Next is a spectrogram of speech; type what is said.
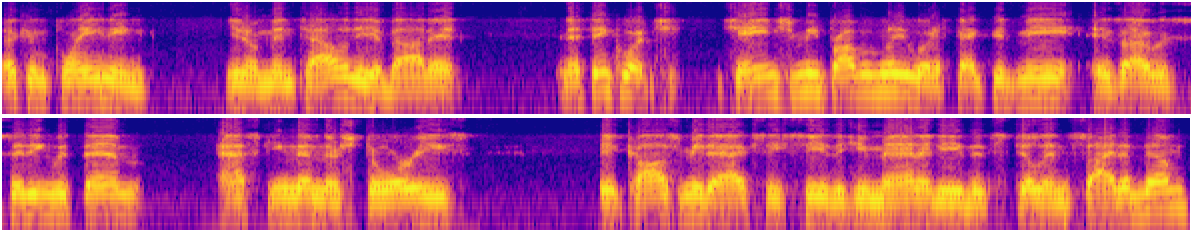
a complaining, you know, mentality about it. And I think what changed me probably, what affected me is I was sitting with them, asking them their stories. It caused me to actually see the humanity that's still inside of them.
